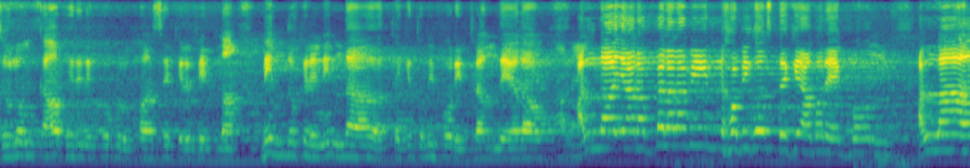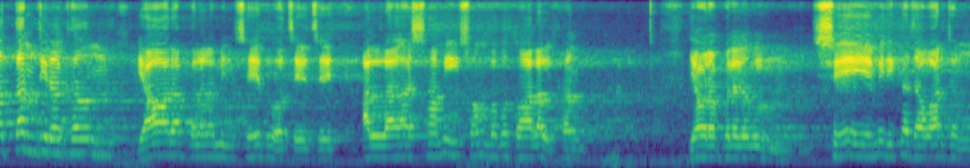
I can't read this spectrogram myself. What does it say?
জুলুম কাফেরের কবুর ফাসিকের ফিতনা নিন্দুকের নিন্দা থেকে তুমি পরিত্রাণ দিয়ে দাও। আল্লাহ ইয়া রাব্বাল আলামিন হবিগঞ্জ থেকে আমার এক বোন আল্লাহ তানজিনা খান। ইয়া রাব্বাল আলামিন সে দোয়া চেয়েছে। আল্লাহ স্বামী সম্ভবত আলাল খান। সে আমেরিকা যাওয়ার জন্য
